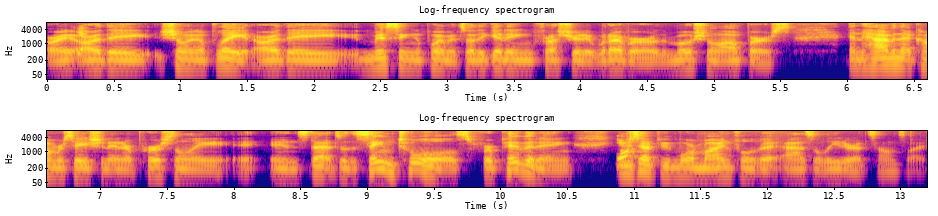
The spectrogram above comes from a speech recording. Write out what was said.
All right. Yeah. Are they showing up late? Are they missing appointments? Are they getting frustrated? Whatever, or the emotional outbursts, and having that conversation interpersonally instead. So the same tools for pivoting. You just have to be more mindful of it as a leader. It sounds like.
